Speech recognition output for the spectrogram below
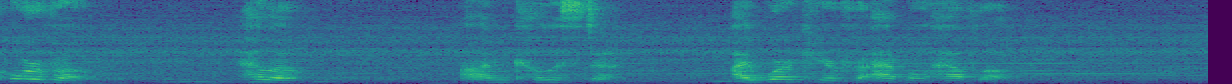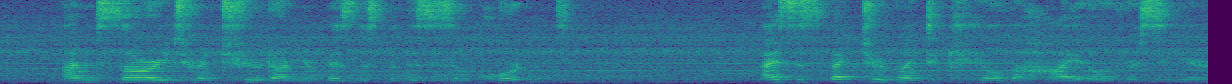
Corvo. Hello. I'm Callista. I work here for Admiral Havelock. I'm sorry to intrude on your business, but this is important. I suspect you're going to kill the High Overseer.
